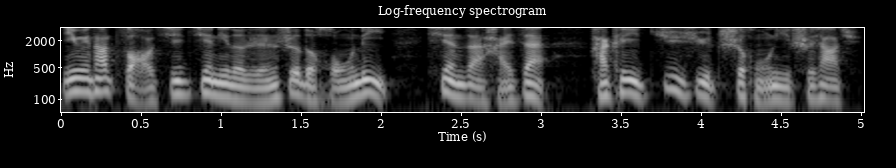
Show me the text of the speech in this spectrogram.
因为它早期建立的人设的红利现在还在，还可以继续吃红利吃下去。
